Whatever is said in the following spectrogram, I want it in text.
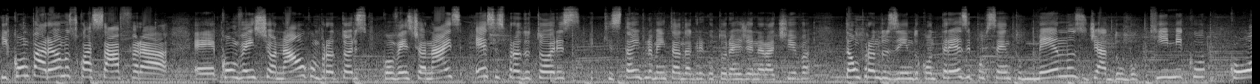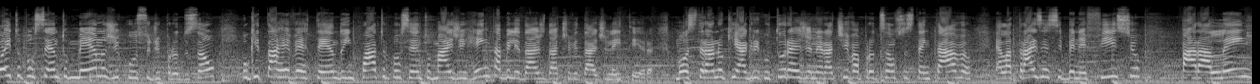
e comparamos com a safra é, convencional, com produtores convencionais, esses produtores que estão implementando a agricultura regenerativa estão produzindo com 13% menos de adubo químico, com 8% menos de custo de produção, o que está revertendo em 4% mais de rentabilidade da atividade leiteira, mostrando que a agricultura regenerativa, a produção sustentável, ela traz esse benefício para além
